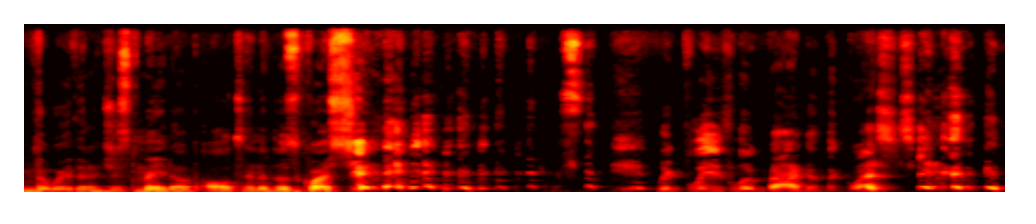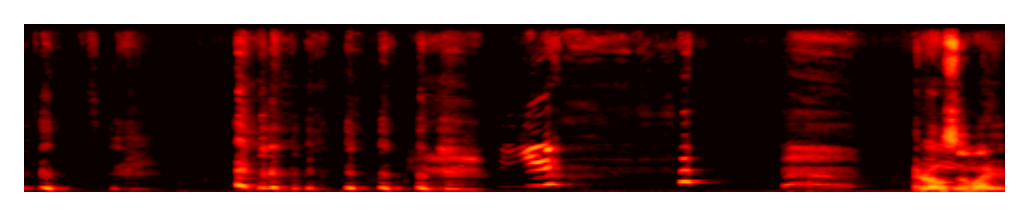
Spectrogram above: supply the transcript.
The way that I just made up all 10 of those questions. like, please look back at the questions. Yeah And also, I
